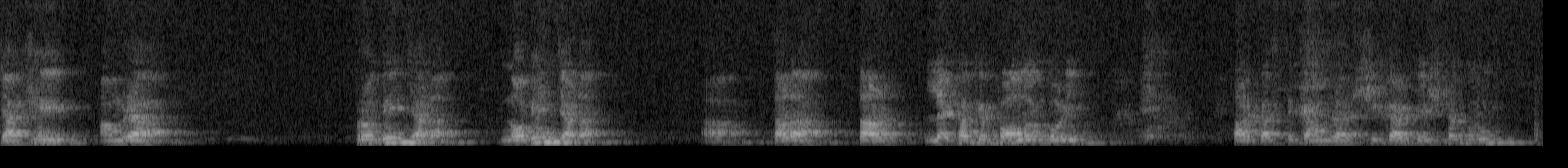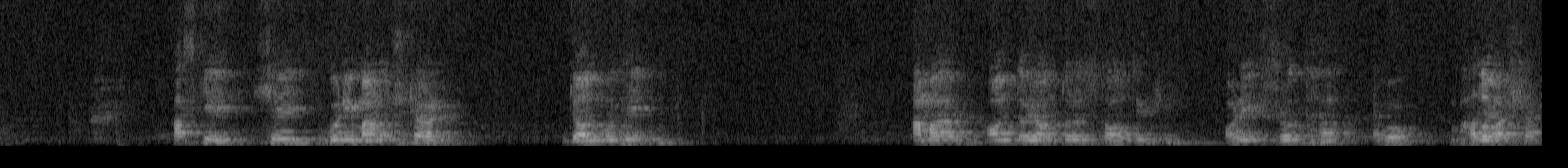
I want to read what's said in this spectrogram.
যাকে আমরা প্রবীণ যারা, নবীন যারা তারা তার লেখাকে ফলো করি। তার কাছ থেকে আমরা শেখার চেষ্টা করি। আজকে সেই গুণী মানুষটার জন্মদিন। আমার অন্তরে অন্তরস্থল থেকে অনেক শ্রদ্ধা এবং ভালোবাসা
